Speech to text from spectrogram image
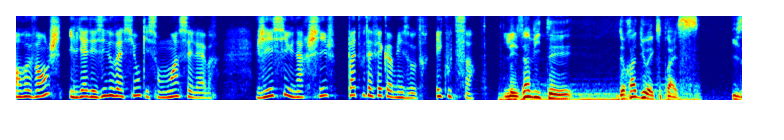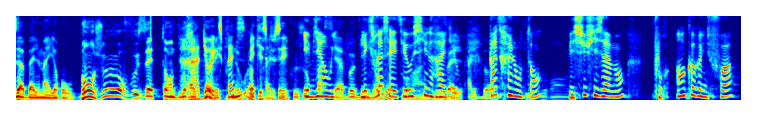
En revanche, il y a des innovations qui sont moins célèbres. J'ai ici une archive pas tout à fait comme les autres. Écoute ça. Les invités de Radio Express. Isabelle Maillot, bonjour, vous êtes en direct Radio avec Express nous Mais qu'est-ce que c'est Eh bien oui, l'Express a été aussi un une radio. album. Pas très longtemps, mais suffisamment pour, encore une fois,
